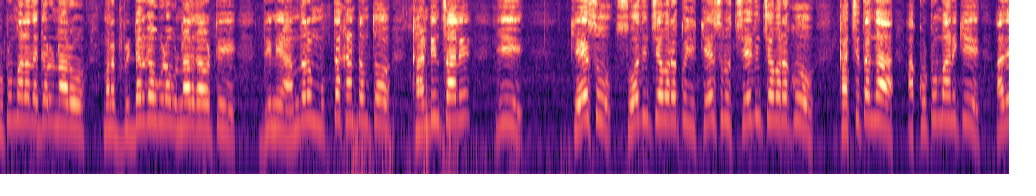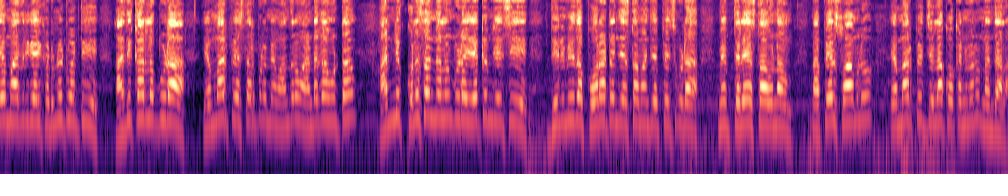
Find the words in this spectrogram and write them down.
కుటుంబాల దగ్గర ఉన్నారు మన బిడ్డలుగా కూడా ఉన్నారు కాబట్టి దీన్ని అందరం ముక్త కంఠంతో ఖండించాలి. ఈ కేసు శోధించే వరకు ఈ కేసును ఛేదించే వరకు ఖచ్చితంగా ఆ కుటుంబానికి అదే మాదిరిగా ఇక్కడ ఉన్నటువంటి అధికారులకు కూడా ఎంఆర్పిఎస్ తరపున మేము అందరం అండగా ఉంటాం. అన్ని కుల సంఘాలను కూడా ఏకం చేసి దీని మీద పోరాటం చేస్తామని చెప్పేసి కూడా మేము తెలియజేస్తా ఉన్నాం. నా పేరు స్వాములు ఎంఆర్పిఎస్ జిల్లా కోకన్వీనర్ నంద్యాల.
